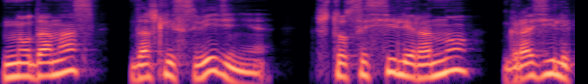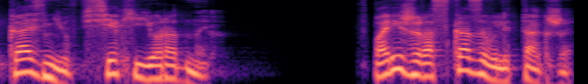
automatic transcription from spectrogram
но до нас дошли сведения, что Сесили Рено грозили казнью всех ее родных. В Париже рассказывали также,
